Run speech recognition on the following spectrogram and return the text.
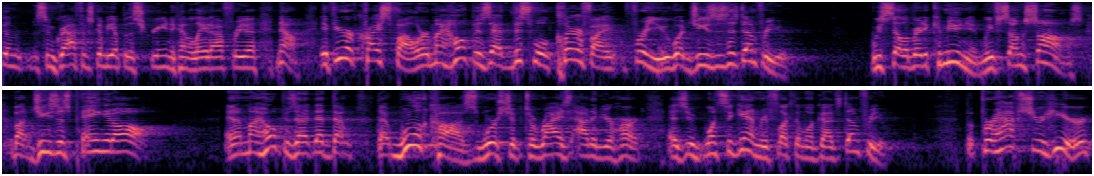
gonna, some graphics going to be up on the screen to kind of lay it out for you. Now, if you're a Christ follower, my hope is that this will clarify for you what Jesus has done for you. We celebrated communion. We've sung songs about Jesus paying it all. And my hope is that, that, that, that will cause worship to rise out of your heart as you once again reflect on what God's done for you. But perhaps you're here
